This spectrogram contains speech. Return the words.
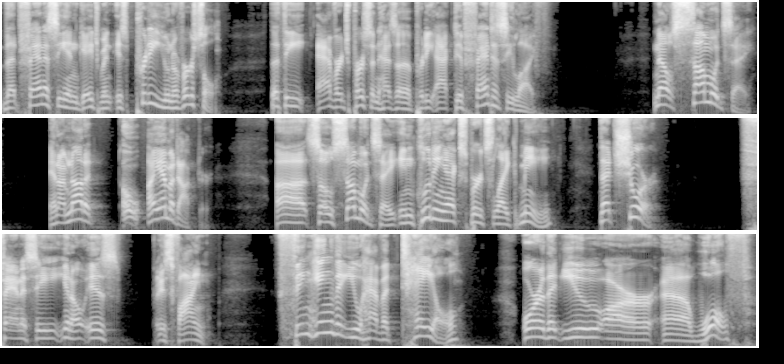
that fantasy engagement is pretty universal, that the average person has a pretty active fantasy life. Now, some would say, and I'm not a, oh, I am a doctor. Uh, so some would say, including experts like me, that sure, fantasy, you know, is is fine. Thinking that you have a tail or that you are a wolf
